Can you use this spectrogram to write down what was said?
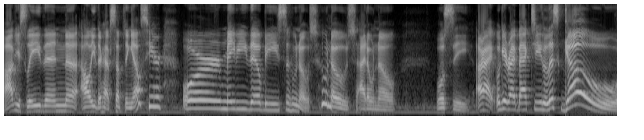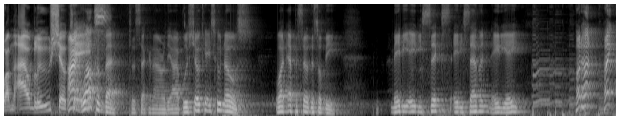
obviously, then uh, I'll either have something else here or maybe there'll be, who knows? Who knows? I don't know. We'll see. All right, we'll get right back to you. Let's go on the Isle Blue Showcase. All right, welcome back to the second hour of the Iowa Blues Showcase. Who knows what episode this will be? Maybe 86, 87, 88. Hut hut, hey!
